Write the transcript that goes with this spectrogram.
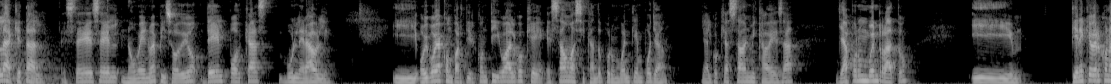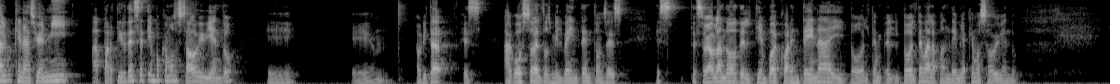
Hola, ¿qué tal? Este es el noveno episodio del podcast Vulnerable. Y hoy voy a compartir contigo algo que he estado masticando por un buen tiempo ya y algo que ha estado en mi cabeza ya por un buen rato. Y tiene que ver con algo que nació en mí a partir de ese tiempo que hemos estado viviendo. Eh, em, ahorita es agosto del 2020, entonces te estoy hablando del tiempo de cuarentena y todo el, todo el tema de la pandemia que hemos estado viviendo.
